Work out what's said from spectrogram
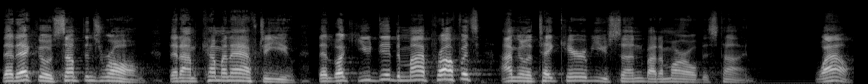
that echoes something's wrong, that I'm coming after you, that what you did to my prophets, I'm going to take care of you, son, by tomorrow this time. Wow.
